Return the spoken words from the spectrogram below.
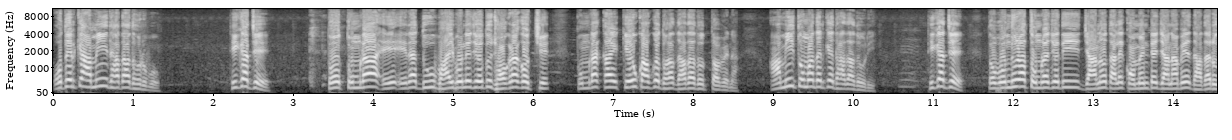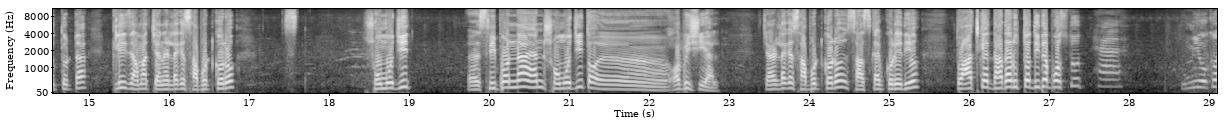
ওদেরকে আমিই ধাঁধা ধরবো। ঠিক আছে? তো তোমরা এ- এরা দু ভাই বোনে যেহেতু ঝগড়া করছে তোমরা কেউ কাউকে ধাঁধা ধরতে হবে না। আমি তোমাদেরকে ধাঁধা ধরি। ঠিক আছে? তো বন্ধুরা তোমরা যদি জানো তাহলে কমেন্টে জানাবে ধাঁধার উত্তরটা। প্লিজ আমার চ্যানেলটাকে সাপোর্ট করো। Somjit Sriparna and Somjit official. চ্যানেলটাকে সাপোর্ট করো সাবস্ক্রাইব করে দিও। তো আজকের ধাঁধার উত্তর দিতে প্রস্তুত? হ্যাঁ। তুমি ওকে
